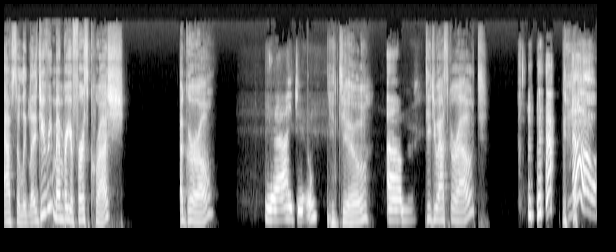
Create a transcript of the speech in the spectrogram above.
absolutely. Do you remember your first crush? A girl? Yeah, I do. You do? Um Did you ask her out? no,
